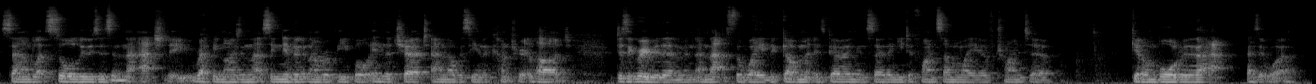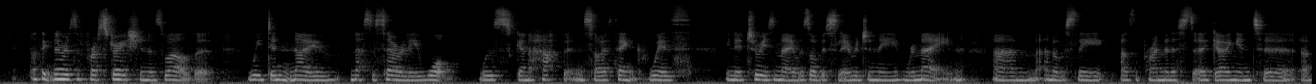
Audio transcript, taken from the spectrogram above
sound like sore losers and that actually recognising that significant number of people in the church and obviously in the country at large disagree with them, and, and that's the way the government is going, and so they need to find some way of trying to get on board with that, as it were. I think there is a frustration as well that we didn't know necessarily what was going to happen. So I think with you know Theresa May was obviously originally Remain, um, and obviously as the Prime Minister going into a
